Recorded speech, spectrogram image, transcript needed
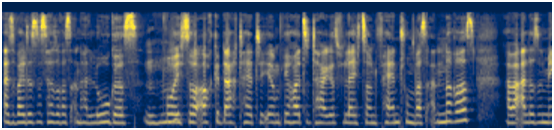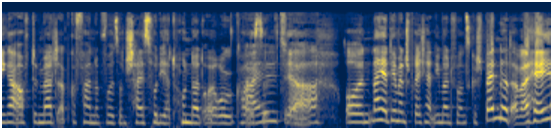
also weil das ist ja so was Analoges, Mhm. wo ich so auch gedacht hätte, irgendwie heutzutage ist vielleicht so ein Phantom was anderes, aber alle sind mega auf den Merch abgefahren, obwohl so ein scheiß Hoodie hat 100 Euro gekostet. Alter. Ja. Und naja, dementsprechend hat niemand für uns gespendet, aber hey,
